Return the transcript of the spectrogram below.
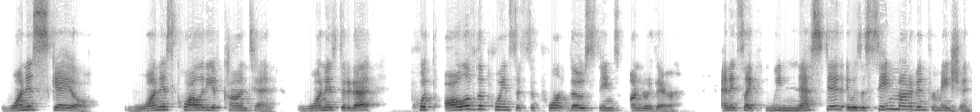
One is scale, one is quality of content, one is da da da. Put all of the points that support those things under there. And it's like we nested, it was the same amount of information.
